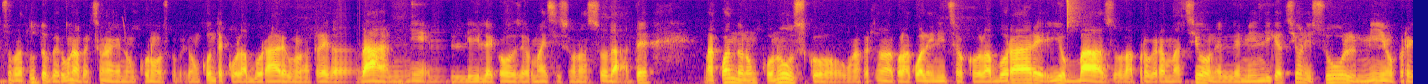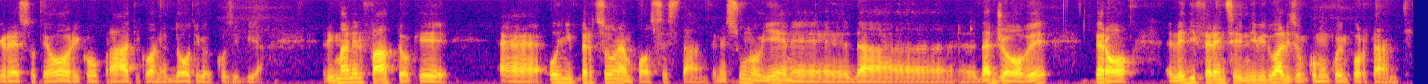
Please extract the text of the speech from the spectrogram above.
soprattutto per una persona che non conosco, perché un conto è collaborare con un atleta da anni e lì le cose ormai si sono assodate, ma quando non conosco una persona con la quale inizio a collaborare, io baso la programmazione, le mie indicazioni sul mio pregresso teorico, pratico, aneddotico e così via. Rimane il fatto che eh, ogni persona è un po' a sé stante, nessuno viene da, da Giove, però le differenze individuali sono comunque importanti.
